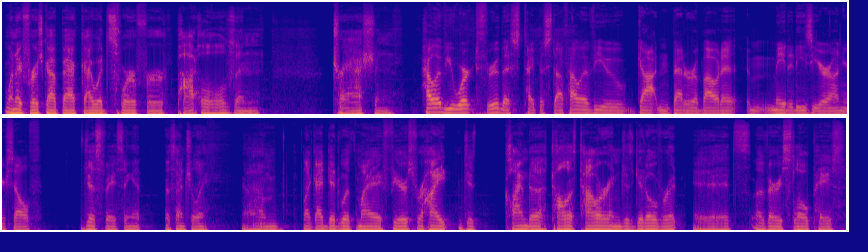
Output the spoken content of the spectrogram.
when I first got back, I would swerve for potholes and trash and how have you worked through this type of stuff? How have you gotten better about it, made it easier on yourself? just facing it essentially. Um, like I did with my fears for height, just climb the tallest tower and just get over it. It's a very slow pace.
